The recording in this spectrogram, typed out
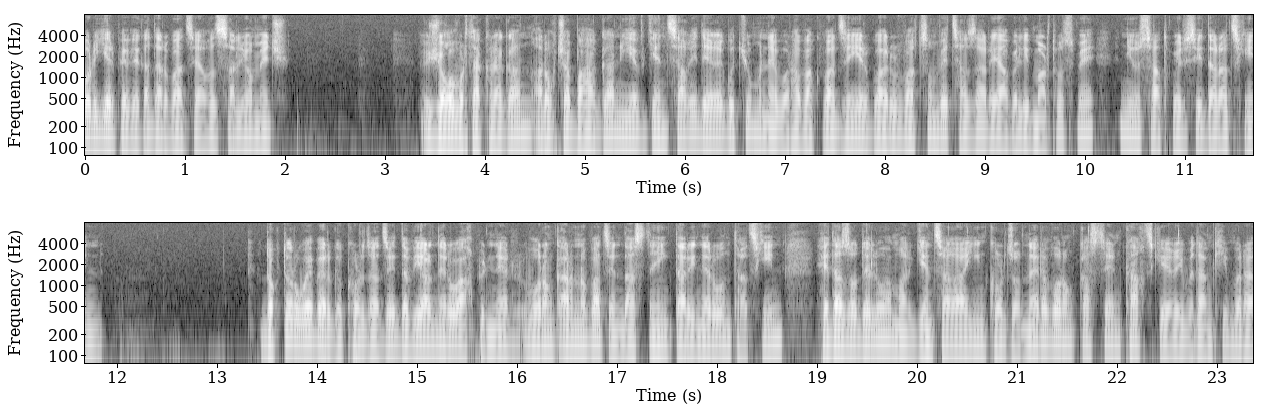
որը երբևէ կատարված է ավսալյո մեջ։ Ժողովրդական, առողջապահական եւ կենցաղի դեղեցությունն է, որ հավաքված է 266000-ի ավելի մարդոսմե Նյու Սաթ Ուելսի տարածքին։ Դոկտոր Ուեբերը կորցածե դվյալներու աղբյուրներ, որոնք առնված են 15 տարիներու ընթացքին հետազոտելու համար գենցաղային կորձոնները, որոնք կաստեն քաղցկեղի վտանգի վրա։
